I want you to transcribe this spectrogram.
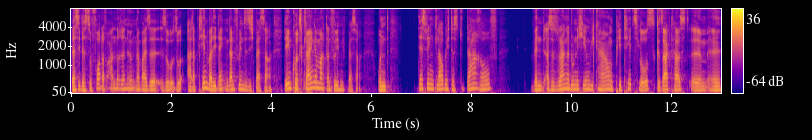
dass sie das sofort auf andere in irgendeiner Weise so, so adaptieren, weil die denken, dann fühlen sie sich besser. Den kurz klein gemacht, dann fühle ich mich besser. Und deswegen glaube ich, dass du darauf wenn, also solange du nicht irgendwie, keine Ahnung, pietätslos gesagt hast, ähm, äh,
